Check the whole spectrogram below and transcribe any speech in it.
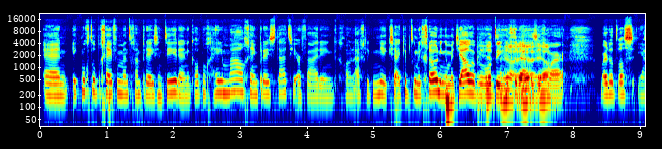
En ik mocht op een gegeven moment gaan presenteren. En ik had nog helemaal geen presentatieervaring. Gewoon eigenlijk niks. Ja, ik heb toen in Groningen met jou hebben wat dingen Ja, gedaan, ja, zeg ja. maar. Maar dat was, ja,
